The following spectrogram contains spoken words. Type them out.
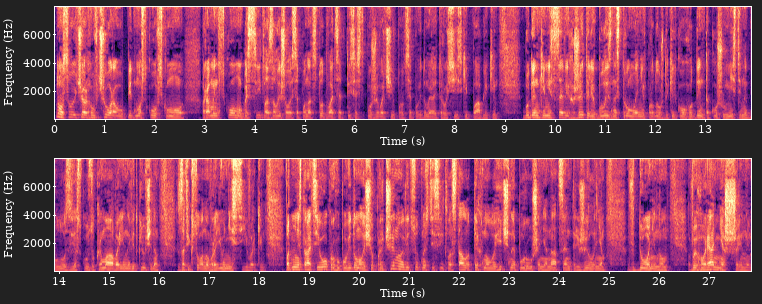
Ну, в свою чергу, вчора у підмосковському Раменському без світла залишилося понад 120 тисяч споживачів. Про це повідомляють російські пабліки. Будинки місцевих жителів були знеструмлені впродовж декількох годин. Також у місті не було зв'язку. Зокрема, аварійне відключення зафіксовано в районі Сіверки. В адміністрації округу повідомили, що причиною відсутності світла стало технологічне порушення на центрі жилення в Доніно, вигоряння шини.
